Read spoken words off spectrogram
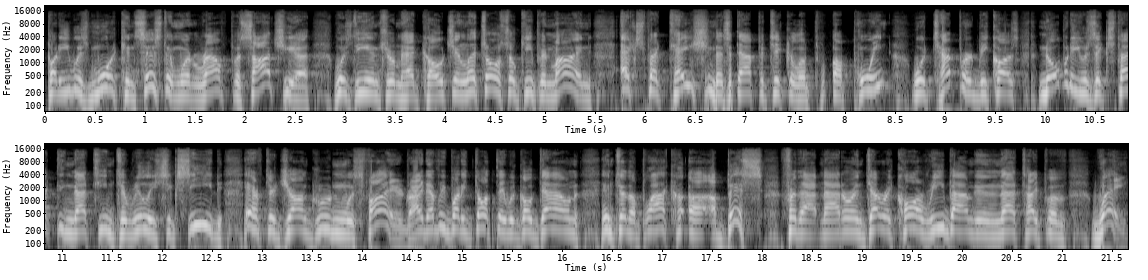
but he was more consistent when Ralph Bisaccia was the interim head coach. And let's also keep in mind, expectations at that particular p- uh, point were tempered because nobody was expecting that team to really succeed after Jon Gruden was fired, right? Everybody thought they would go down into the black uh, abyss for that matter, and Derek Carr rebounded in that type of way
